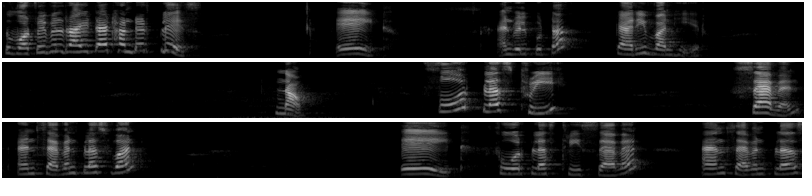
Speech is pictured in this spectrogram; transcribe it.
So what we will write at 100th place? 8 and we'll put a carry 1 here. Now 4 plus 3 7 and 7 plus 1 8 4 plus 3 7 and 7 plus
